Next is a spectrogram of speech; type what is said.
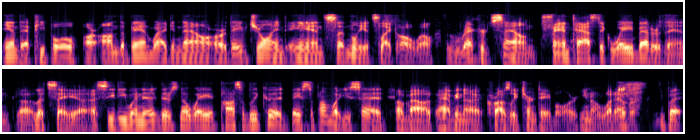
and that people are on the bandwagon now, or they've joined, and suddenly it's like, oh well, the records sound fantastic, way better than, uh, let's say, a, a CD. When it, there's no way it possibly could, based upon what you said about having a Crosley turntable or you know whatever. But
